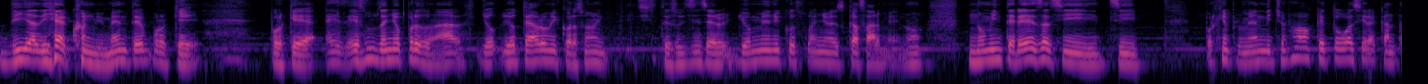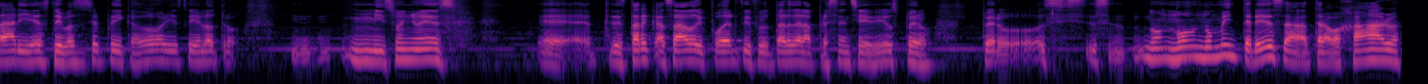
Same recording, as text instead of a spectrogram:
día a día con mi mente porque, porque es, es un sueño personal. Yo, yo te abro mi corazón si te soy sincero, yo mi único sueño es casarme, ¿no? No me interesa si, si, por ejemplo, me han dicho, no, que tú vas a ir a cantar y esto, y vas a ser predicador y esto y el otro. Mi sueño es eh, estar casado y poder disfrutar de la presencia de Dios, pero, pero no, no, no me interesa trabajar.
